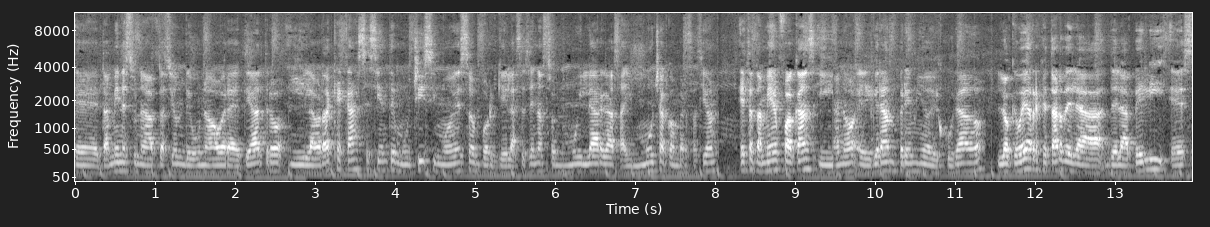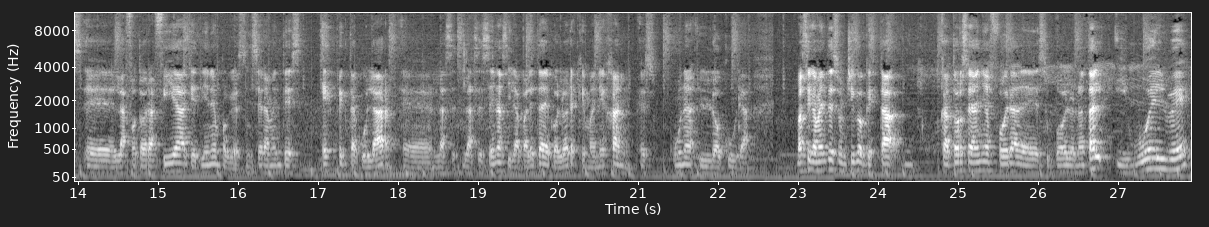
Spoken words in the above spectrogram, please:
eh, también es una adaptación de una obra de teatro y la verdad que acá se siente muchísimo eso porque las escenas son muy largas, hay mucha conversación. Esta también fue a Cannes y ganó el gran premio del jurado. Lo que voy a rescatar de la, de la peli es eh, la fotografía que tienen porque sinceramente es espectacular. Eh, las, las escenas y la paleta de colores que manejan es una locura. Básicamente es un chico que está 14 años fuera de su pueblo natal y vuelve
